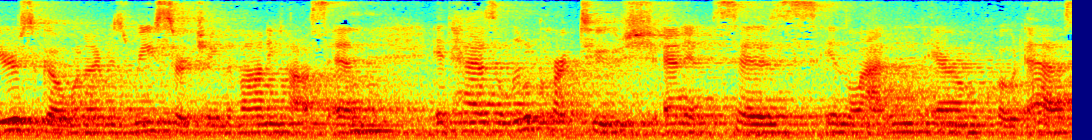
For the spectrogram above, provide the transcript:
years ago when I was researching the Vanitas, and it has a little cartouche, and it says in Latin, "Eram quod es,"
